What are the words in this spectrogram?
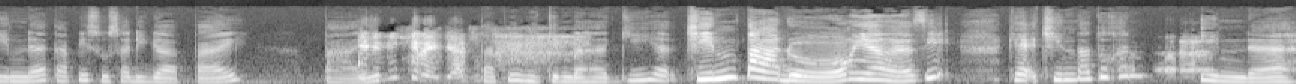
Indah tapi susah digapai, pahit jadi mikir aja tapi bikin bahagia. Cinta dong ya gak sih? Kayak cinta tuh kan indah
